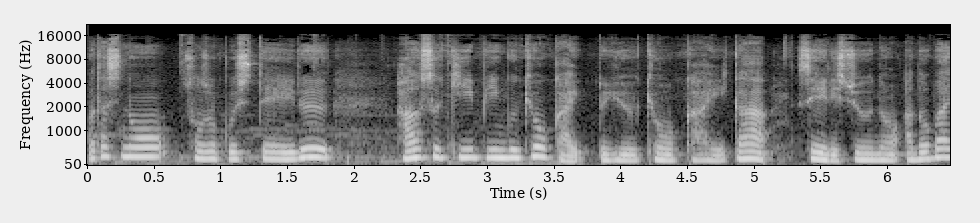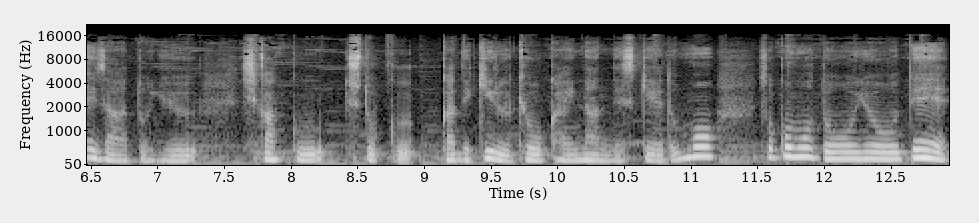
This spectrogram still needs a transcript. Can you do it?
私の所属しているハウスキーピング協会という協会が整理収納アドバイザーという資格取得ができる協会なんですけれどもそこも同様で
